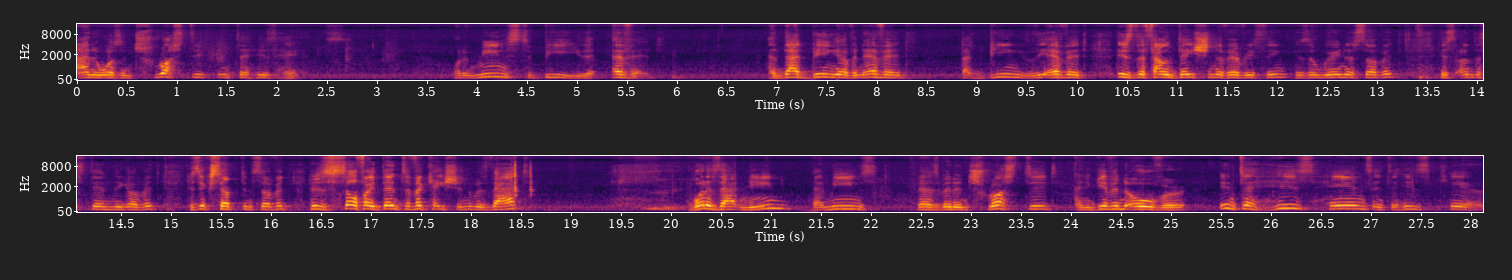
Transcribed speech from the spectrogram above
and it was entrusted into his hands. What it means to be the Eved, and that being of an Eved, that being the Eved is the foundation of everything, his awareness of it, his understanding of it, his acceptance of it, his self identification with that. What does that mean? That means it has been entrusted and given over into his hands, into his care,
